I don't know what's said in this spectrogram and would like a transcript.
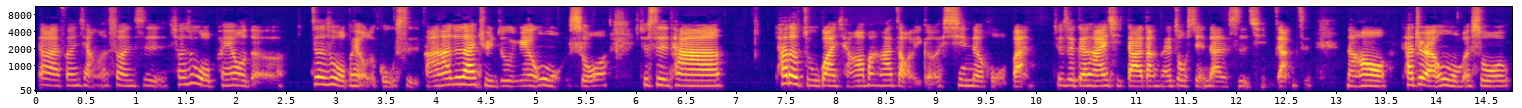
要来分享的算是算是我朋友的，真的是我朋友的故事。反正他就在群组里面问我说，就是他他的主管想要帮他找一个新的伙伴，就是跟他一起搭档在做现在的事情这样子。然后他就来问我们说，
